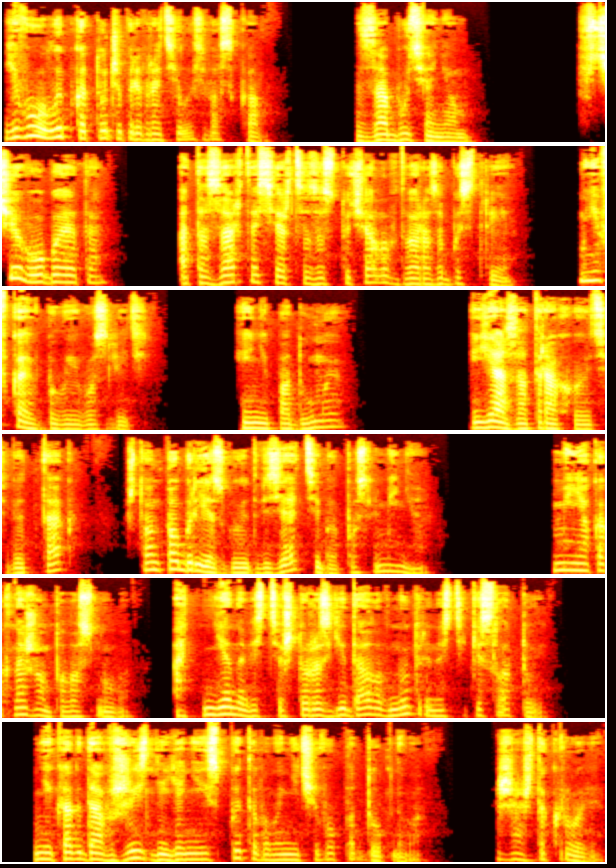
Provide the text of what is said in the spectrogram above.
Его улыбка тут же превратилась в оскал. Забудь о нем. С чего бы это? От азарта сердце застучало в два раза быстрее. Мне в кайф было его злить. И не подумаю. Я затрахаю тебя так, что он побрезгует взять тебя после меня. Меня как ножом полоснуло. От ненависти, что разъедала внутренности кислотой. Никогда в жизни я не испытывала ничего подобного. Жажда крови.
